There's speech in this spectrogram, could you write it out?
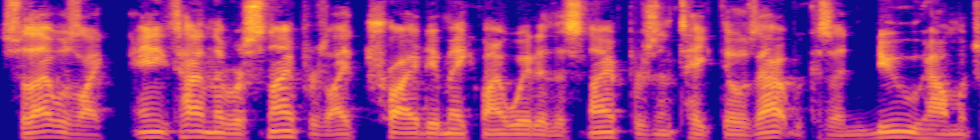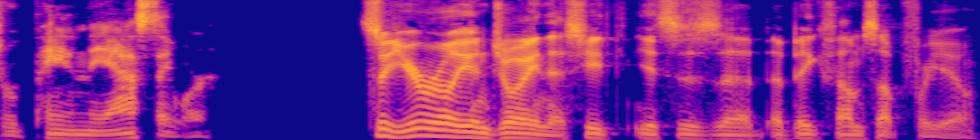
So that was like anytime there were snipers, I tried to make my way to the snipers and take those out because I knew how much of a pain in the ass they were. So you're really enjoying this. You, this is a, a big thumbs up for you.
